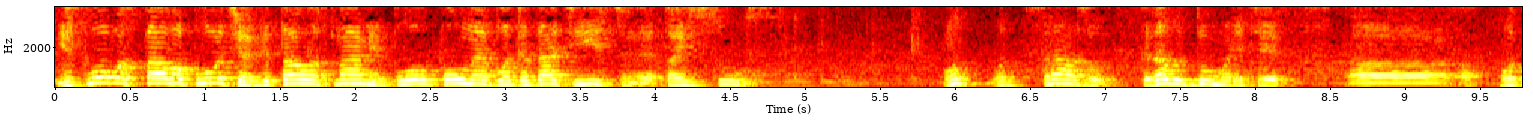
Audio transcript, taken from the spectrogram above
И Слово стало плотью, обитало с нами, полная благодати и истины. Это Иисус. Вот, вот сразу, когда вы думаете, э, вот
